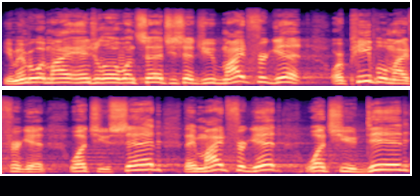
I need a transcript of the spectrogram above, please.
You remember what Maya Angelou once said? She said, You might forget, or people might forget what you said, they might forget what you did,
